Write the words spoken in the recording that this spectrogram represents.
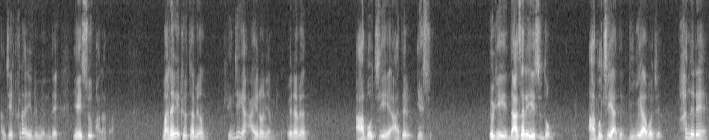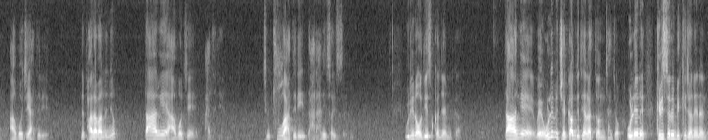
당시에 흔한 이름이었는데 예수 바라바. 만약에 그렇다면 굉장히 아이러니합니다. 왜냐하면 아버지의 아들 예수. 여기 나사렛 예수도 아버지의 아들. 누구의 아버지? 하늘의 아버지의 아들이에요. 근데 바라바는요 땅의 아버지의 아들이에요. 지금 두 아들이 나란히 서 있어요. 우리는 어디에 속한 자입니까? 땅에 왜 원래는 죄 가운데 태어났던 자죠. 원래는 그리스도를 믿기 전에는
